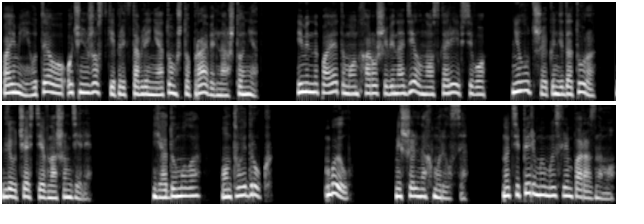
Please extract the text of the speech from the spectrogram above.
Пойми, у Тео очень жесткие представления о том, что правильно, а что нет. Именно поэтому он хороший винодел, но, скорее всего, не лучшая кандидатура для участия в нашем деле. Я думала, он твой друг. Был. Мишель нахмурился. Но теперь мы мыслим по-разному.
